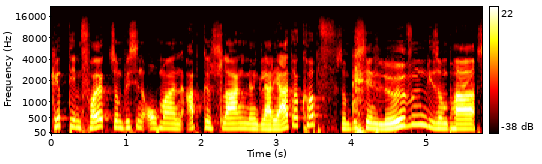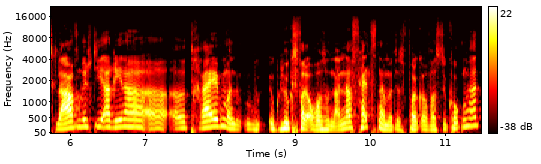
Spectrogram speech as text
Gibt dem Volk so ein bisschen auch mal einen abgeschlagenen Gladiatorkopf, so ein bisschen Löwen, die so ein paar Sklaven durch die Arena äh, äh, treiben und im Glücksfall auch auseinanderfetzen, damit das Volk auch was zu gucken hat.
